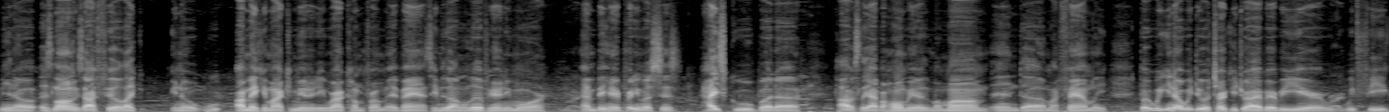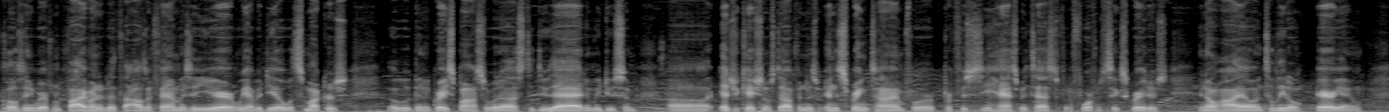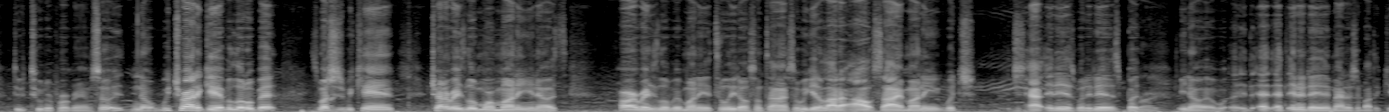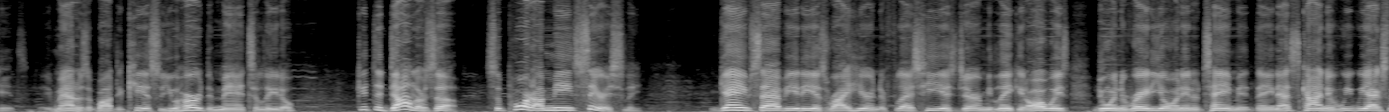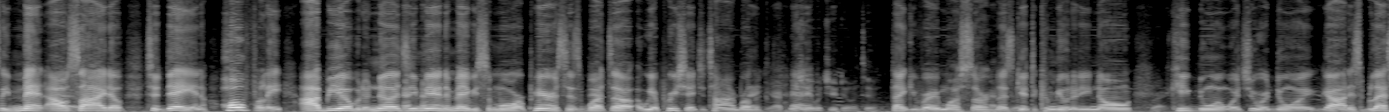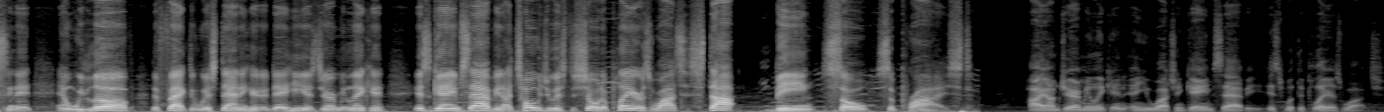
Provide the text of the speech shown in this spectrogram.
you know, as long as I feel like you know I'm making my community where I come from advance, even though I don't live here anymore. I haven't been here pretty much since high school, but uh, obviously I have a home here with my mom and uh, my family. But we, you know, we do a turkey drive every year. Right. We feed close anywhere from 500 to 1,000 families a year, and we have a deal with Smuckers who have been a great sponsor with us to do that, and we do some uh, educational stuff in the, in the springtime for proficiency enhancement tests for the fourth and sixth graders in Ohio and Toledo area, and do tutor programs. So it, you know, we try to give a little bit as much as we can. Trying to raise a little more money. You know, it's hard to raise a little bit of money in Toledo sometimes, so we get a lot of outside money, which just ha- it is what it is. But Right. you know, it, at, at the end of the day, it matters about the kids. It matters about the kids. So you heard the man, Toledo. Get the dollars up. Support, I mean, seriously. Game savvy it is right here in the flesh. He is Jeremy Lincoln, always doing the radio and entertainment thing. That's kind of, we, we actually met outside of today, and hopefully I'll be able to nudge him in to maybe some more appearances. But uh, we appreciate your time, brother. Thank you. I appreciate And- what you're doing too. Thank you very much, sir. Let's get the community known. Right. Keep doing what you are doing. God is blessing it. And we love the fact that we're standing here today. He is Jeremy Lincoln. It's game savvy. And I told you it's the show the players watch. Stop being so surprised. Hi, I'm Jeremy Lincoln, and you're watching Game Savvy. It's what the players watch.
